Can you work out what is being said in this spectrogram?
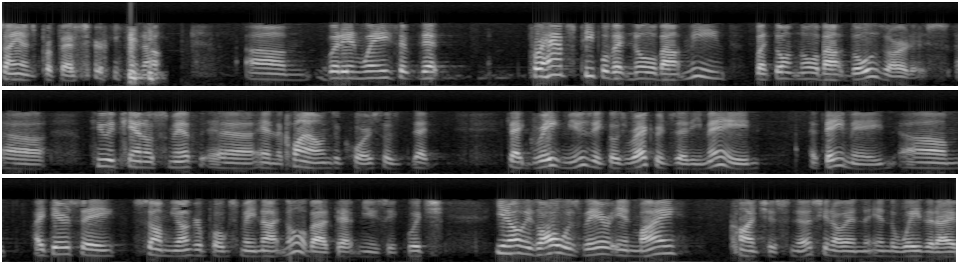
science professor. You know, um, but in ways that, that perhaps people that know about me but don't know about those artists. Uh, Huey Piano Smith uh, and the Clowns, of course, those that that great music, those records that he made, that they made. Um, I dare say some younger folks may not know about that music, which you know is always there in my consciousness. You know, in in the way that I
